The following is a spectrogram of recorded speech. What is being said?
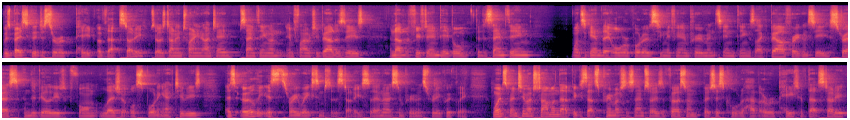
was basically just a repeat of that study. So it was done in 2019, same thing on inflammatory bowel disease. Another 15 people did the same thing. Once again, they all reported significant improvements in things like bowel frequency, stress, and the ability to perform leisure or sporting activities as early as three weeks into the study. So they noticed improvements pretty quickly. Won't spend too much time on that because that's pretty much the same study as the first one, but it's just cool to have a repeat of that study.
